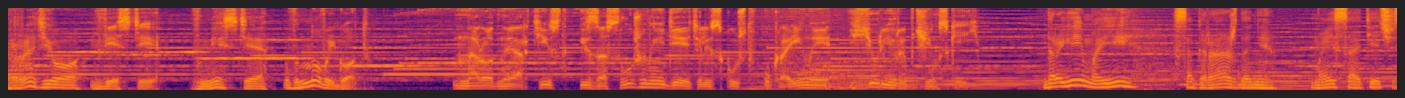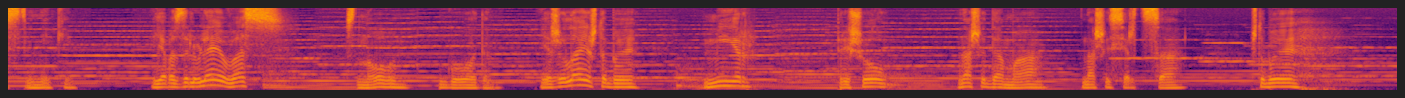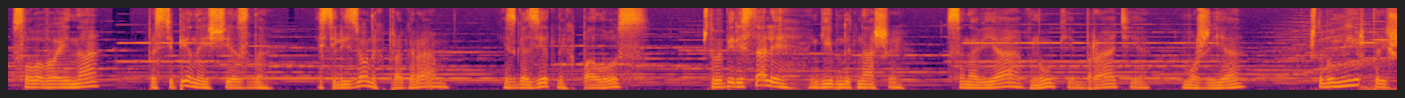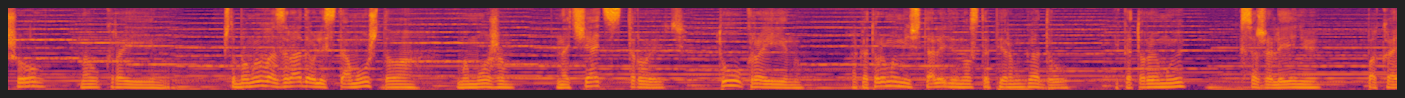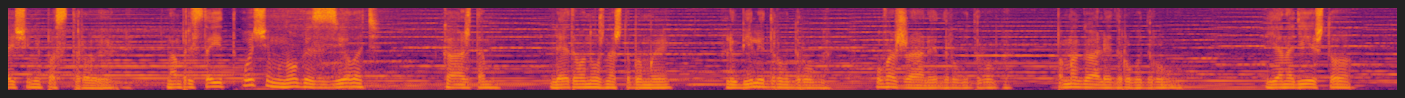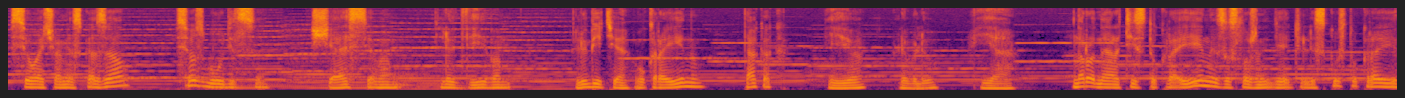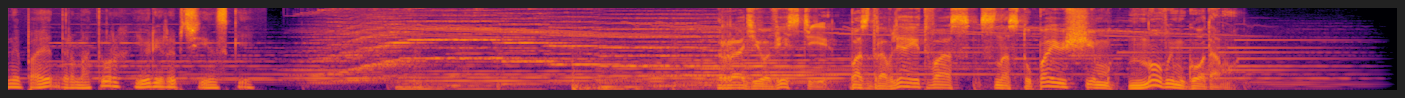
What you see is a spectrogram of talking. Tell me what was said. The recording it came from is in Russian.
Радио «Вести». Вместе в Новый год. Народный артист и заслуженный деятель искусств Украины Юрий Рыбчинский. Дорогие мои сограждане, мои соотечественники, я поздравляю вас с Новым годом. Я желаю, чтобы мир пришел в наши дома, в наши сердца, чтобы слово «война» постепенно исчезло из телевизионных программ, из газетных полос, чтобы перестали гибнуть наши сыновья, внуки, братья, мужья, чтобы мир пришел на Украину, чтобы мы возрадовались тому, что мы можем начать строить ту Украину, о которой мы мечтали в 91 году и которую мы, к сожалению, пока еще не построили. Нам предстоит очень много сделать каждому. Для этого нужно, чтобы мы любили друг друга, уважали друг друга, помогали друг другу. Я надеюсь, что все, о чем я сказал, все сбудется. Счастья вам, любви вам. Любите Украину так, как ее люблю я. Народный артист Украины, заслуженный деятель искусств Украины, поэт, драматург Юрий Рыбчинский. Радио «Вести» поздравляет вас с наступающим Новым годом!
